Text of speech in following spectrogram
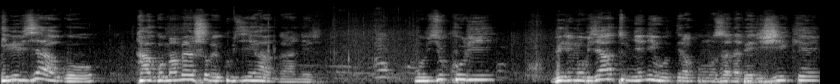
Ibi byago ntabwo mama yashoboye kubyihanganira. Mu by'ukuri biri mu byatumye nihutira kumuzana Belgique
